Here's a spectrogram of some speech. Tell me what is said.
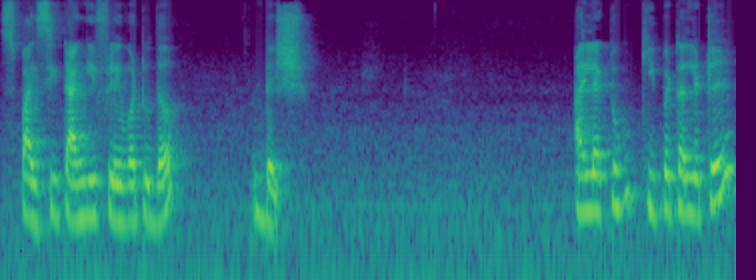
spicy tangy flavor to the dish. I like to keep it a little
